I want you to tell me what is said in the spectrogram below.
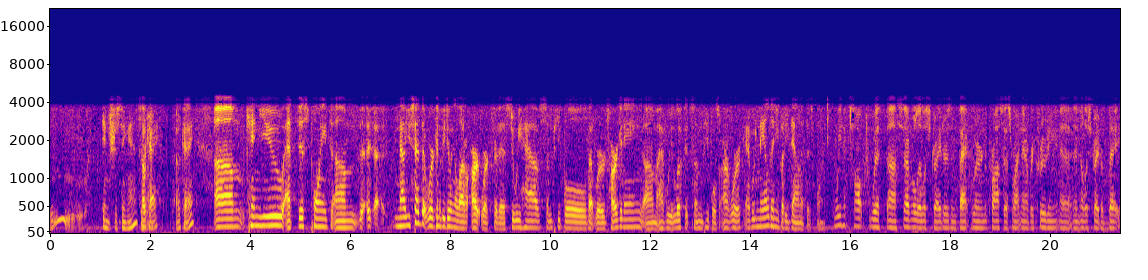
Ooh. Interesting answer. Okay. Okay. Um, can you, at this point, um, uh, uh, now you said that we're going to be doing a lot of artwork for this. Do we have some people that we're targeting? Um, have we looked at some people's artwork? Have we nailed anybody down at this point? We have talked with uh, several illustrators. In fact, we're in the process right now of recruiting uh, an illustrator base.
